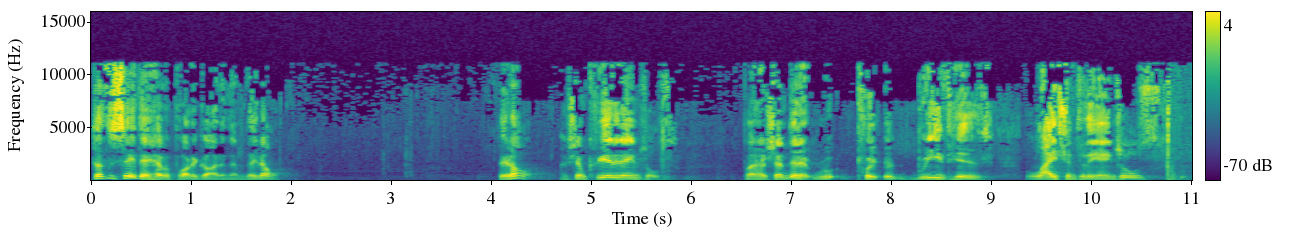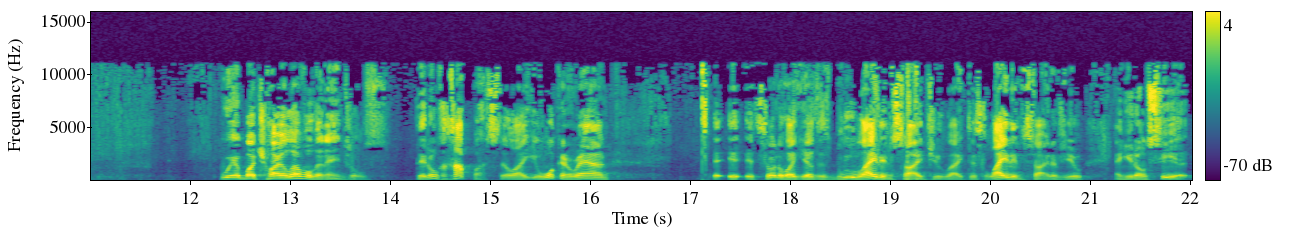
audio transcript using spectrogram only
Doesn't say they have a part of God in them. They don't. They don't. Hashem created angels. But Hashem didn't put, breathe his life into the angels. We're a much higher level than angels. They don't chop us. They're like, you're walking around, it, it's sort of like you have this blue light inside you, like this light inside of you, and you don't see it.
